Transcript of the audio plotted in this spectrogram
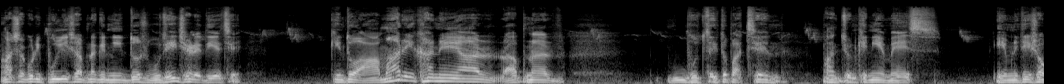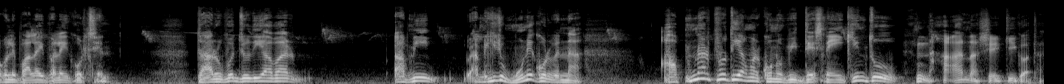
আশা করি পুলিশ আপনাকে নির্দোষ বুঝেই ছেড়ে দিয়েছে। কিন্তু আমার এখানে আর আপনার বুঝতেই তো পাচ্ছেন পাঁচজনকে নিয়ে মেস। এমনিতেই সকলে পালাই পালাই করছেন। তার উপর যদি আবার আপনি আপনি কিছু মনে করবেন না আপনার প্রতি আমার কোনো বিদ্বেষ নেই কিন্তু না না সে কি কথা?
